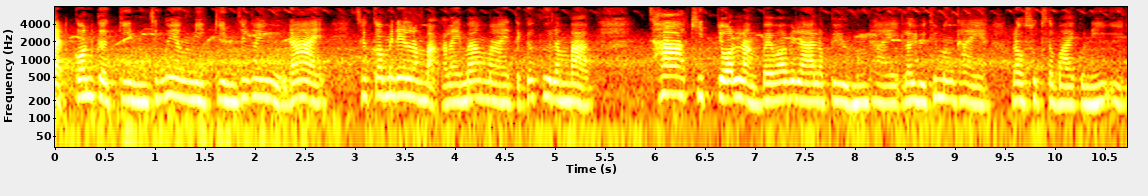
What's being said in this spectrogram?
กัดก้อนเกลือกิน ฉันก็ยังมีกิน ฉันก็ยังอยู่ได้ ฉันก็ไม่ได้ลำบากอะไรมากมาย แต่ก็คือลำบาก ถ้าคิดย้อนหลังไปว่าเวลาเราไปอยู่เมืองไทย เราอยู่ที่เมืองไทยอะ เราสุขสบายกว่านี้อีก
